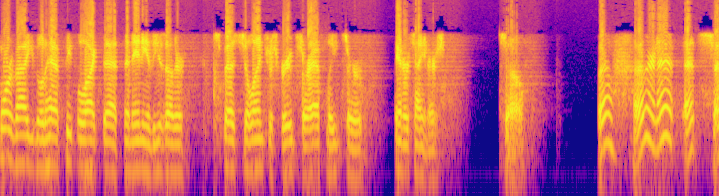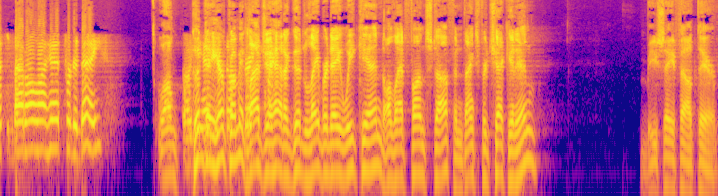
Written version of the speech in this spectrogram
more valuable to have people like that than any of these other special interest groups or athletes or entertainers. So, well, other than that, that's that's about all I had for today. Well, So good to hear from you. a Glad you had a good Labor Day weekend, all that fun stuff, and thanks for checking in. Be safe out there.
